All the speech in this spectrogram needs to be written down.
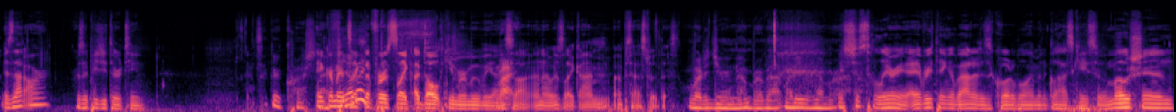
Is that R or is it PG thirteen? That's a good question. Anchorman's feel like, the first like adult humor movie I Right. saw, and I was like, I'm obsessed with this. What did you remember about? What do you remember? It's just hilarious. Everything about it is quotable. I'm in a glass case of emotion.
